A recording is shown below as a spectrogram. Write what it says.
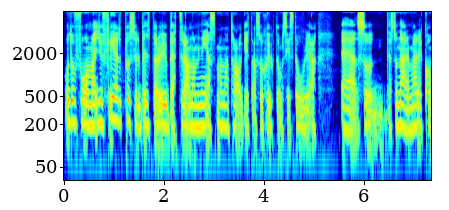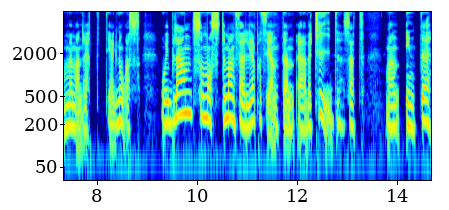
Och då får man, ju fler pusselbitar och ju bättre anamnes man har tagit, alltså sjukdomshistoria, eh, så desto närmare kommer man rätt diagnos. Och ibland så måste man följa patienten över tid så att man inte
